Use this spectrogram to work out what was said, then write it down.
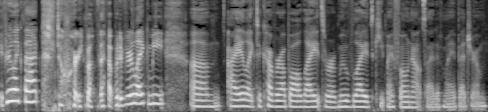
if you're like that, don't worry about that. But if you're like me, um, I like to cover up all lights or remove lights, keep my phone outside of my bedroom.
